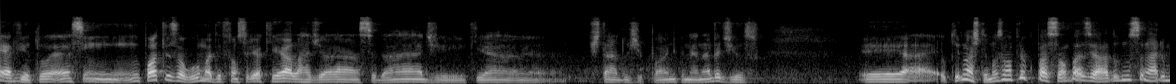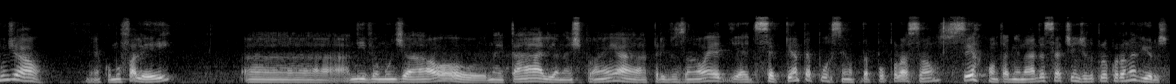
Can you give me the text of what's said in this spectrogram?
É, Vitor, é assim, em hipótese alguma, a defensoria quer alardear a cidade, que há é, estados de pânico, não é nada disso. É, o que nós temos é uma preocupação baseada no cenário mundial. Né? Como falei, a nível mundial, na Itália, na Espanha, a previsão é de, é de 70% da população ser contaminada, ser atingida pelo coronavírus.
